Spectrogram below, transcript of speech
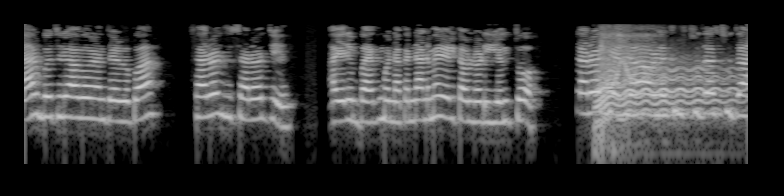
ಯಾರು ಬಸ್ರಿ ಆಗೋಣ ಅಂತ ಹೇಳ್ಬೇಕು? ಸರೋಜಿ ಸರೋಜಿ. ಅಯ್ಯ ನಿಮ್ಮ ಬಾಯಕ್ ಮಾಡಕ ನನ್ನ ಮೇಲೆ ಹೇಳ್ತಾವ್ ನೋಡಿ ಎಂತು ಸರೋಜಿ ಅಲ್ಲ ಸುಧಾ ಸುಧಾ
